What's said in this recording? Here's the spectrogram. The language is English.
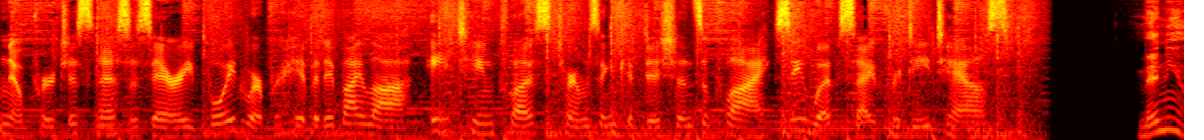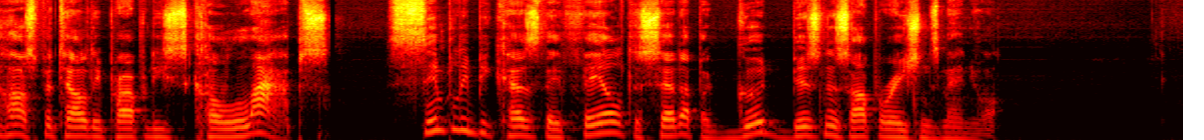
No purchase necessary. Void where prohibited by law. 18 plus terms and conditions apply. See website for details. Many hospitality properties collapse simply because they fail to set up a good business operations manual.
